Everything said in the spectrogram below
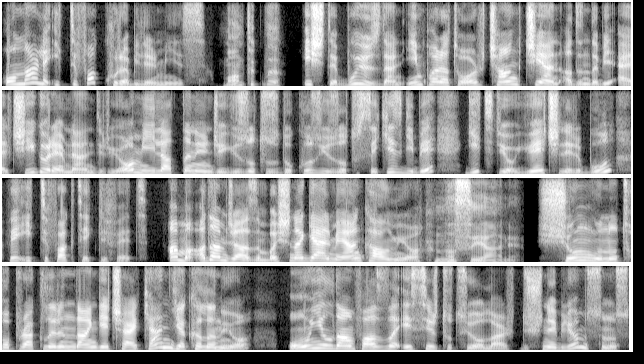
onlarla ittifak kurabilir miyiz? Mantıklı. İşte bu yüzden İmparator Chang Chien adında bir elçiyi görevlendiriyor. Milattan önce 139-138 gibi git diyor Yüeçileri bul ve ittifak teklif et. Ama adamcağızın başına gelmeyen kalmıyor. Nasıl yani? Shungun'u topraklarından geçerken yakalanıyor. 10 yıldan fazla esir tutuyorlar. Düşünebiliyor musunuz?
